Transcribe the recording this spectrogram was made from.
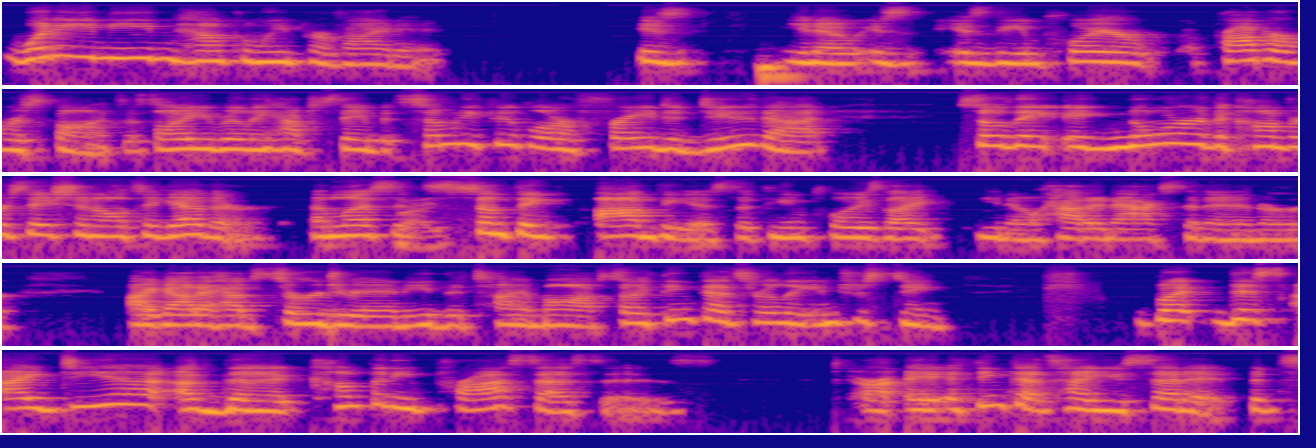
what do you need, and how can we provide it? Is you know, is is the employer a proper response? That's all you really have to say. But so many people are afraid to do that, so they ignore the conversation altogether, unless it's right. something obvious that the employee's like, you know, had an accident or I got to have surgery. I need the time off. So I think that's really interesting but this idea of the company processes or I, think that's how you said it but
